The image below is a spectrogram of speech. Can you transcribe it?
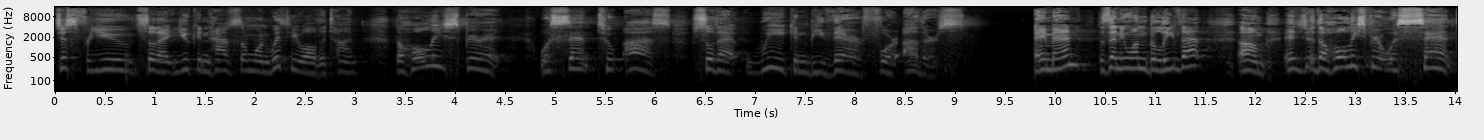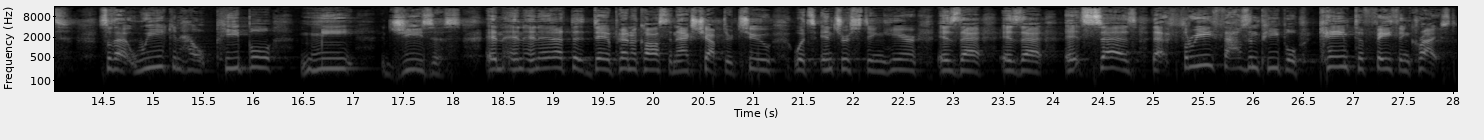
just for you so that you can have someone with you all the time. The Holy Spirit was sent to us so that we can be there for others. Amen? Does anyone believe that? Um, and the Holy Spirit was sent so that we can help people meet Jesus. And, and, and at the day of Pentecost in Acts chapter 2, what's interesting here is that, is that it says that 3,000 people came to faith in Christ.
